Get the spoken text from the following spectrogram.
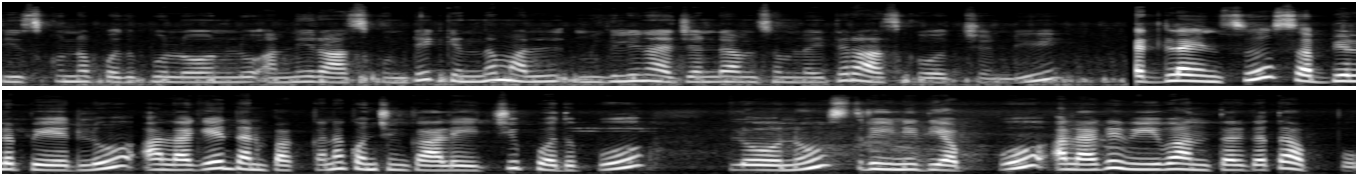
తీసుకున్న పొదుపు లోన్లు అన్నీ రాసుకుంటే కింద మళ్ళీ మిగిలిన ఎజెండా అంశంలో అయితే రాసుకోవచ్చండి. హెడ్లైన్స్ సభ్యుల పేర్లు అలాగే దాని పక్కన కొంచెం ఖాళీ ఇచ్చి పొదుపు లోను స్త్రీనిధి అప్పు అలాగే వివో అంతర్గత అప్పు.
